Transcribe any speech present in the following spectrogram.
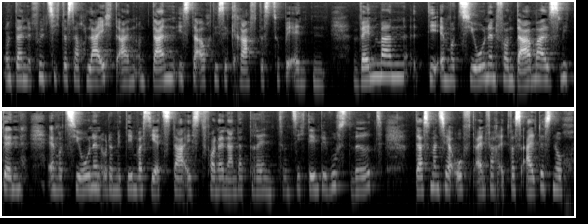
Und dann fühlt sich das auch leicht an und dann ist da auch diese Kraft, das zu beenden. Wenn man die Emotionen von damals mit den Emotionen oder mit dem, was jetzt da ist, voneinander trennt und sich dem bewusst wird, dass man sehr oft einfach etwas Altes noch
